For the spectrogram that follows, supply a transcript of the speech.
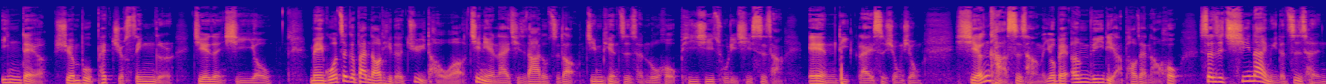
，Intel 宣布 Patrik Singer 接任 CEO。美国这个半导体的巨头哦，近年来其实大家都知道，晶片制程落后，PC 处理器市场 AMD 来势汹汹，显卡市场呢又被 NVIDIA 抛在脑后，甚至七纳米的制程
